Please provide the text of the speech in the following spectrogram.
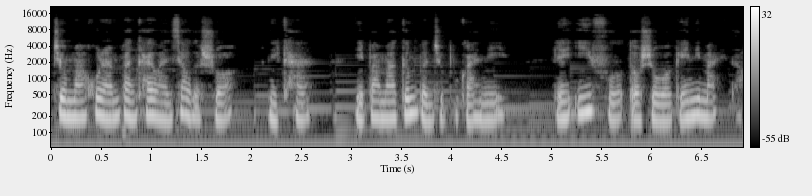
舅妈忽然半开玩笑地说：“你看，你爸妈根本就不管你，连衣服都是我给你买的。”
